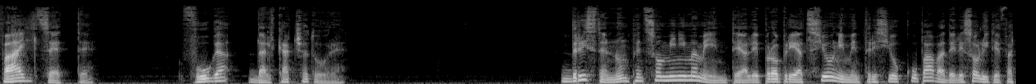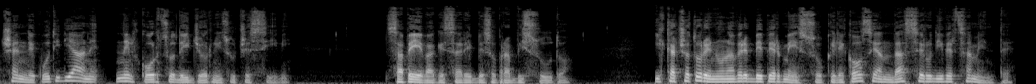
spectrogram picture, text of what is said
File 7 Fuga dal cacciatore Dristen non pensò minimamente alle proprie azioni mentre si occupava delle solite faccende quotidiane nel corso dei giorni successivi. Sapeva che sarebbe sopravvissuto. Il cacciatore non avrebbe permesso che le cose andassero diversamente.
